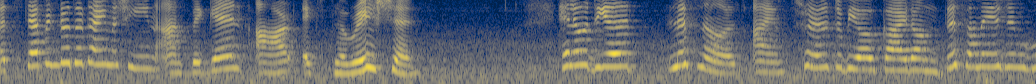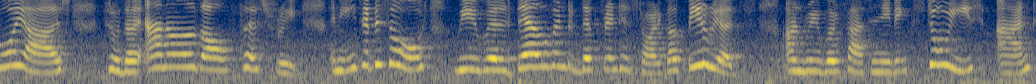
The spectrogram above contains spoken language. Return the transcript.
let's step into the time machine and begin our exploration. Hello, dear listeners. I am thrilled to be your guide on this amazing voyage through the annals of history. In each episode, we will delve into different historical periods, unravel fascinating stories, and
